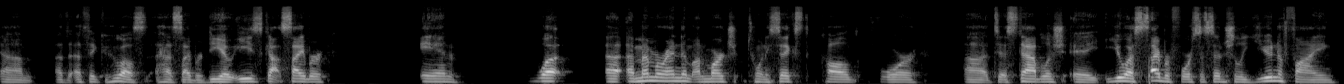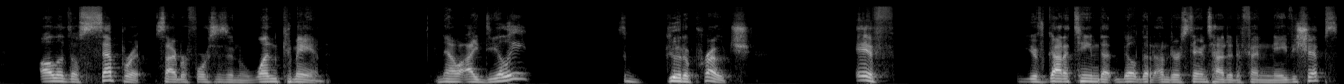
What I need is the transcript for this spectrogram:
Um, I, I, think who else has cyber? DOE's got cyber. And what uh, a memorandum on March 26th called for uh, to establish a U.S. cyber force, essentially unifying all of those separate cyber forces in one command. Now, ideally, it's a good approach if you've got a team that built that understands how to defend Navy ships,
